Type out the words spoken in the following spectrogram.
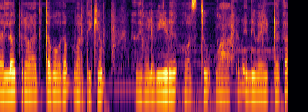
നല്ല ഉത്തരവാദിത്ത ബോധം വർദ്ധിക്കും. അതേപോലെ വീട് വസ്തു വാഹനം എന്നിവയായിട്ടൊക്കെ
